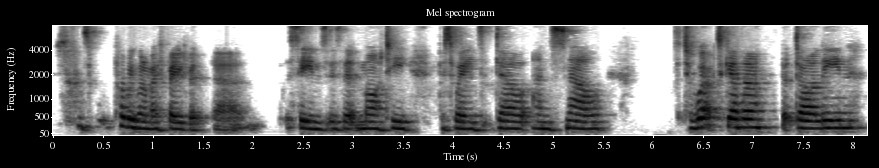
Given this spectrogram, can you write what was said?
is probably one of my favorite uh, scenes is that Marty persuades Del and Snell to work together, but Darlene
